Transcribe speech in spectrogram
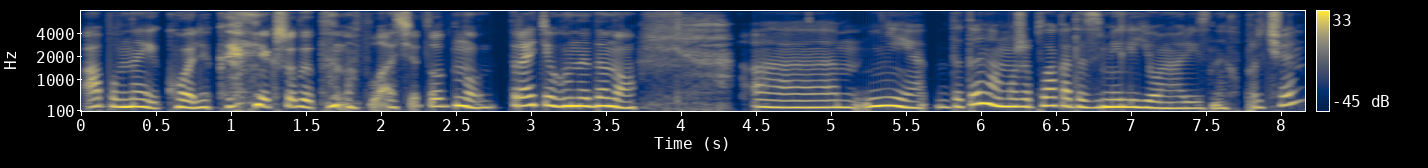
або в неї коліки, якщо дитина плаче. Тут ну, третього не дано. Е, Ні, дитина може плакати з мільйона різних причин.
